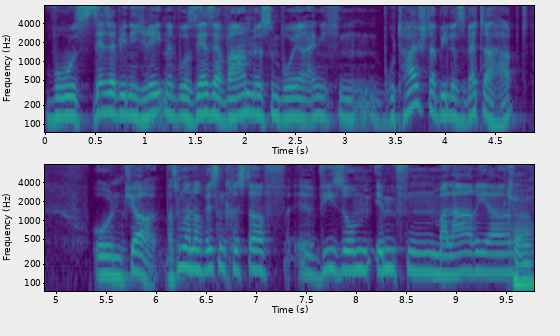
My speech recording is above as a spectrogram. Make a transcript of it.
wo es sehr, sehr wenig regnet, wo es sehr, sehr warm ist und wo ihr eigentlich ein brutal stabiles Wetter habt. Und ja, was muss man noch wissen, Christoph? Äh, Visum, Impfen, Malaria. Tja,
